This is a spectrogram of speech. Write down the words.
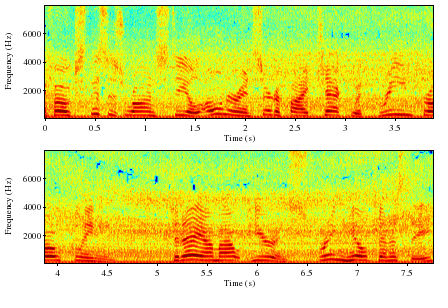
folks, this is Ron Steele, owner and certified tech with GreenPro Cleaning. Today I'm out here in Spring Hill, Tennessee,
